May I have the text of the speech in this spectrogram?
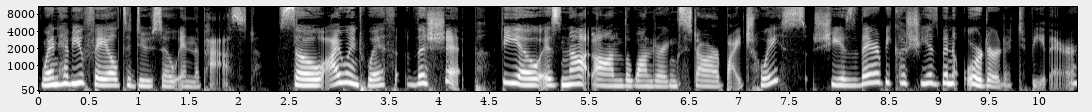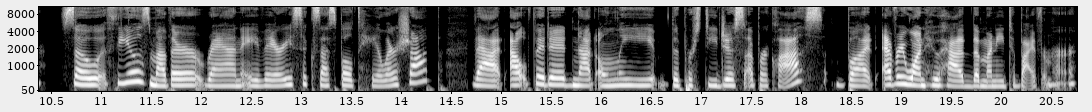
When have you failed to do so in the past? So I went with the ship. Theo is not on the Wandering Star by choice. She is there because she has been ordered to be there. So Theo's mother ran a very successful tailor shop that outfitted not only the prestigious upper class, but everyone who had the money to buy from her,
